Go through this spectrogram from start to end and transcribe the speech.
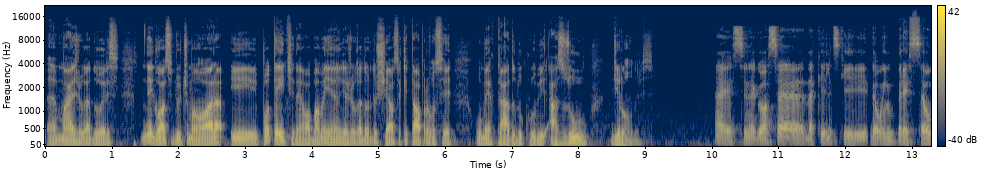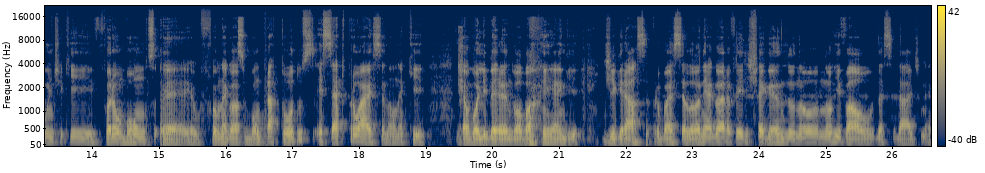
uh, mais jogadores. Negócio de última hora e potente, né? O Aubameyang é jogador do Chelsea. Que tal para você o mercado do clube azul de Londres? É, esse negócio é daqueles que dão a impressão de que foram bons, é, foi um negócio bom para todos, exceto para o Arsenal, né? Que acabou liberando o Aubameyang de graça para o Barcelona e agora vê ele chegando no, no rival da cidade, né?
